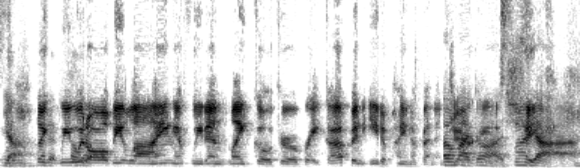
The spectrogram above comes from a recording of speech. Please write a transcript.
Yeah. Like we would all be lying if we didn't like go through a breakup and eat a pint of Ben and Jerry's. Oh my gosh. Like, yeah.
